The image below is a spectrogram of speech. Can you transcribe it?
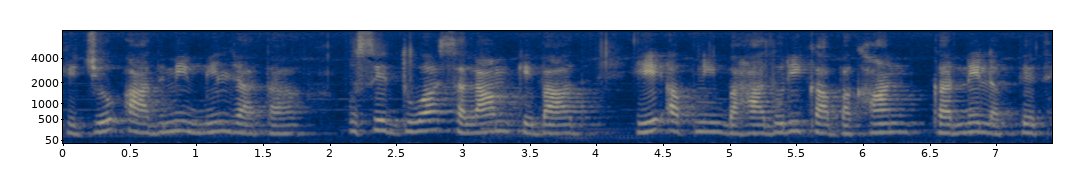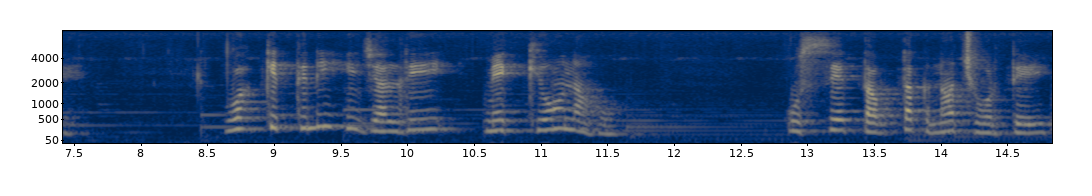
कि जो आदमी मिल जाता, उसे दुआ सलाम के बाद ये अपनी बहादुरी का बखान करने लगते थे। वह कितनी ही जल्दी में क्यों न हो उससे तब तक न छोड़ते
